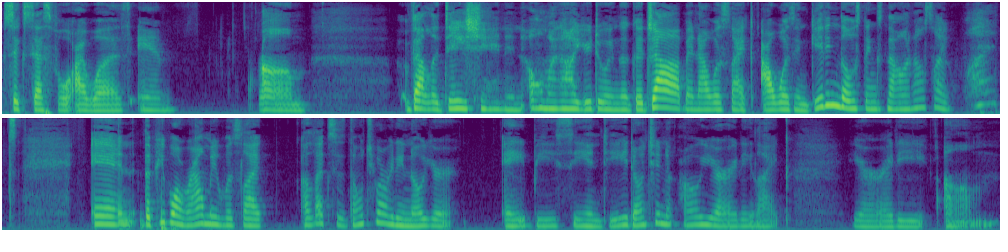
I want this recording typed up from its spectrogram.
successful I was and um validation and oh my god you're doing a good job. And I was like I wasn't getting those things now. And I was like what? And the people around me was like Alexis don't you already know your A B C and D? Don't you know oh you're already like you're already um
